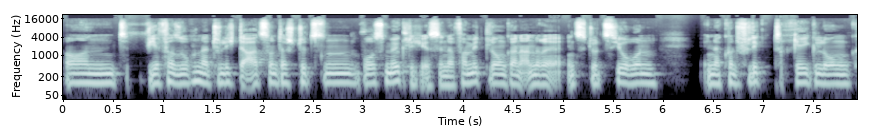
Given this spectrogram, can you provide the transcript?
Und wir versuchen natürlich da zu unterstützen, wo es möglich ist, in der Vermittlung an andere Institutionen, in der Konfliktregelung,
